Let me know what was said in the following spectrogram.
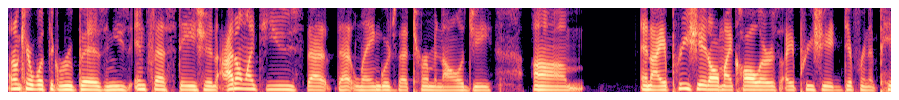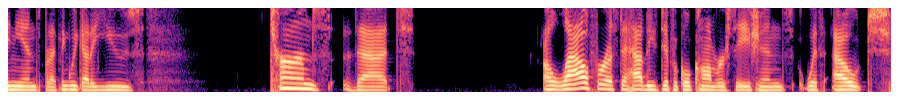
I don't care what the group is, and use infestation. I don't like to use that that language, that terminology. Um, and I appreciate all my callers. I appreciate different opinions, but I think we got to use terms that allow for us to have these difficult conversations without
